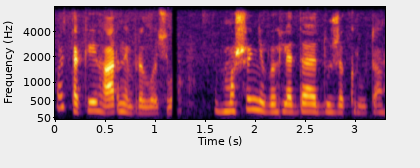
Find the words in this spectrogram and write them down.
Ось такий гарний брелочок. В машині виглядає дуже круто.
